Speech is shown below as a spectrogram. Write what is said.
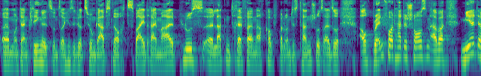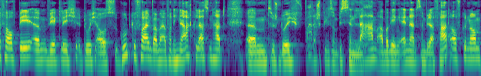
Ähm, und dann klingelt's und solche Situationen gab's noch zwei, dreimal plus äh, Lattentreffer nach Kopfball und Distanzschuss. Also auch Brentford hatte Chancen, aber mir hat der VfB ähm, wirklich durchaus gut gefallen, weil man einfach nicht nachgelassen hat. Ähm, zwischendurch war das Spiel so ein bisschen lahm, aber gegen Ende hat es dann wieder Fahrt aufgenommen,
